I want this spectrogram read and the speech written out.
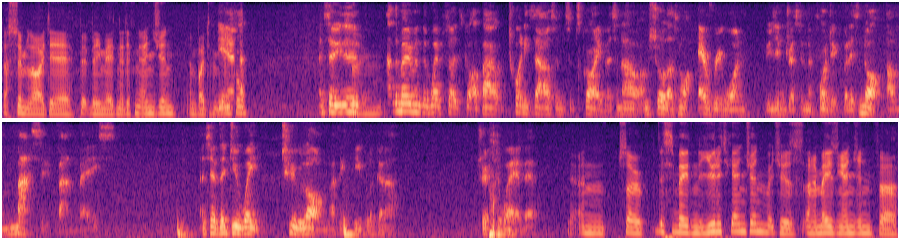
a similar idea, but being made in a different engine and by different Yeah. people. And so, you know, So- at the moment, the website's got about 20,000 subscribers. Now, I'm sure that's not everyone who's interested in the project, but it's not a massive fan base. And so, if they do wait too long, I think people are going to drift away a bit. Yeah, and so this is made in the Unity engine, which is an amazing engine for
